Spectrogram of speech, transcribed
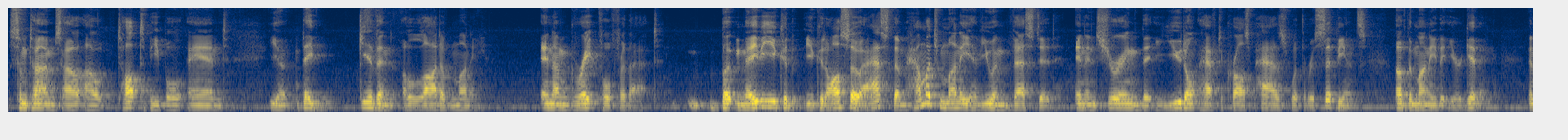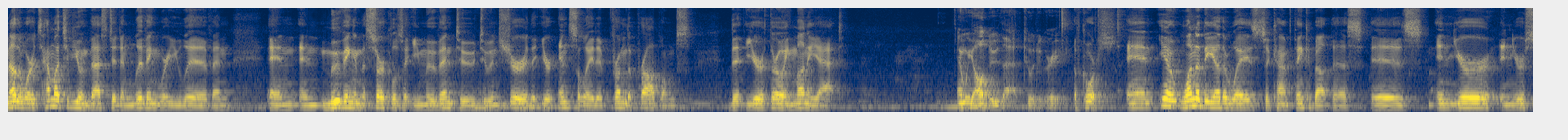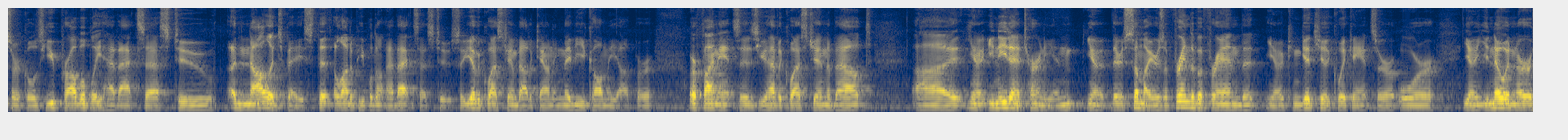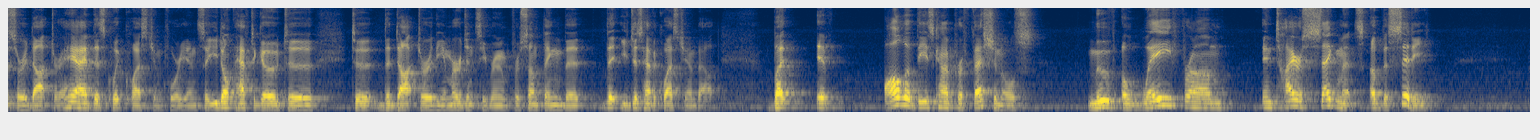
Sometimes I'll, I'll talk to people and you know they've given a lot of money, and I'm grateful for that. But maybe you could you could also ask them how much money have you invested in ensuring that you don't have to cross paths with the recipients of the money that you're giving. In other words, how much have you invested in living where you live and and and moving in the circles that you move into to ensure that you're insulated from the problems that you're throwing money at? And we all do that to a degree. Of course. And you know, one of the other ways to kind of think about this is in your in your circles, you probably have access to a knowledge base that a lot of people don't have access to. So you have a question about accounting, maybe you call me up or or finances, you have a question about uh, you know, you need an attorney, and you know, there's somebody, there's a friend of a friend that you know can get you a quick answer, or you know, you know a nurse or a doctor. Hey, I have this quick question for you, and so you don't have to go to to the doctor or the emergency room for something that that you just have a question about. But if all of these kind of professionals move away from entire segments of the city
